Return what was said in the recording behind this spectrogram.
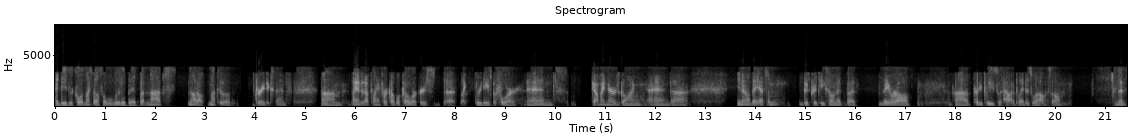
I did record myself a little bit, but not not a not to a great extent. Um, I ended up playing for a couple of coworkers uh, like three days before, and got my nerves going. And uh, you know, they had some good critiques on it, but they were all uh, pretty pleased with how I played as well. So that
